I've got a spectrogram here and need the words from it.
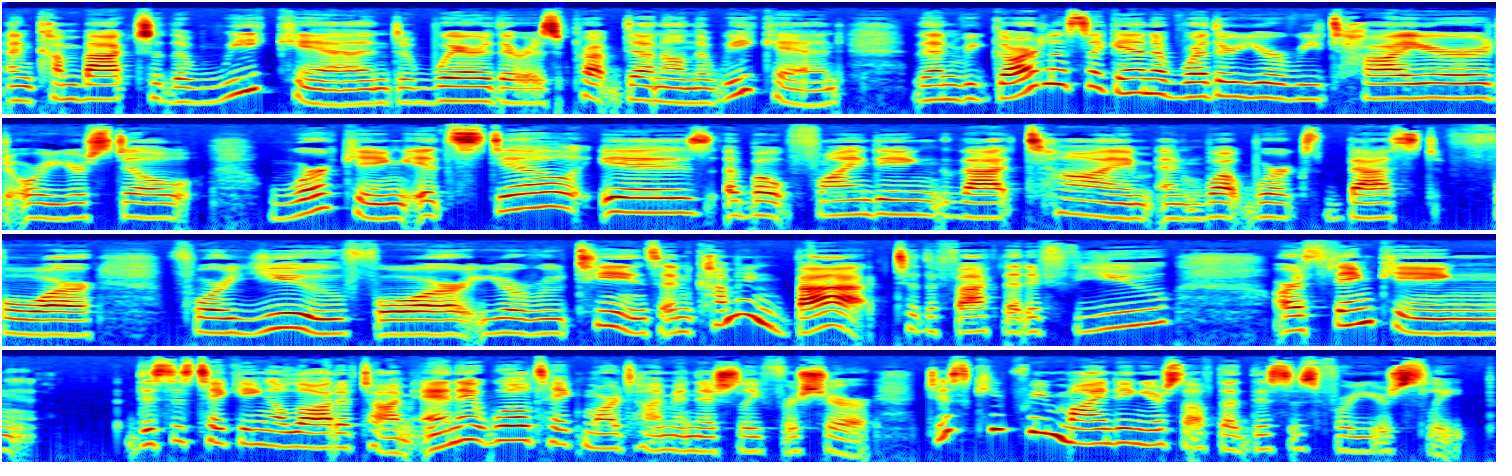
and come back to the weekend where there is prep done on the weekend, then regardless again of whether you're retired or you're still working, it still is about finding that time and what works best for for you for your routines and coming back to the fact that if you are thinking this is taking a lot of time and it will take more time initially for sure. Just keep reminding yourself that this is for your sleep.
